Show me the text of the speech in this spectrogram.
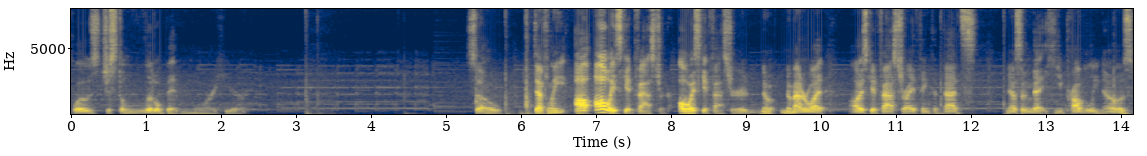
close just a little bit more So definitely, I'll always get faster. Always get faster. No, no matter what, always get faster. I think that that's you know something that he probably knows,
